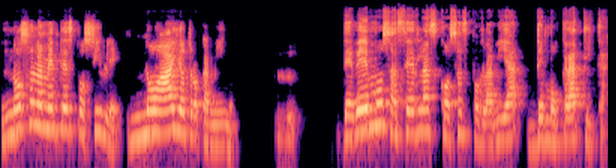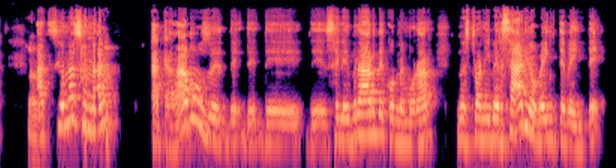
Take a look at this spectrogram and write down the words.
no solamente es posible, no hay otro camino. Debemos hacer las cosas por la vía democrática. Acción Nacional acabamos de, celebrar, de conmemorar nuestro aniversario 2020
